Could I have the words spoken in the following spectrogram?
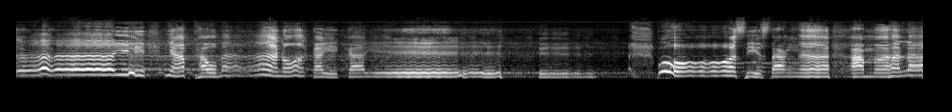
เอ้ยหยับเข้ามาเนอไก่ไก่พ่อสิสั่งอำลา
